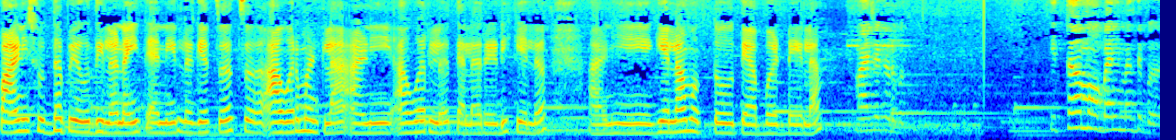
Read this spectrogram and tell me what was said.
पाणी सुद्धा पिऊ दिलं नाही. त्याने लगेचच आवर म्हटला आणि आवरलं त्याला रेडी केलं आणि गेला मग तो त्या बर्थडेला माझ्याकडे बघ. इथं मोबाईल मध्ये बघ.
